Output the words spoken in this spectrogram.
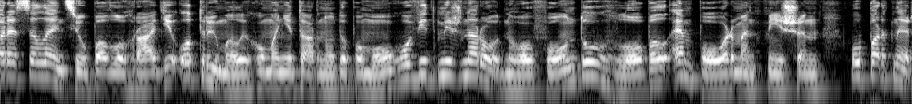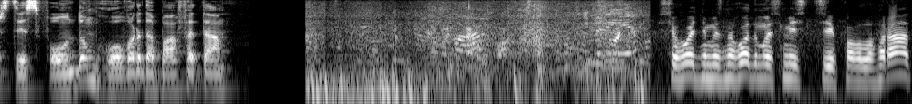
Переселенці у Павлограді отримали гуманітарну допомогу від міжнародного фонду Global Empowerment Mission у партнерстві з фондом Говарда Баффета. Сьогодні ми знаходимося в місті Павлоград,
